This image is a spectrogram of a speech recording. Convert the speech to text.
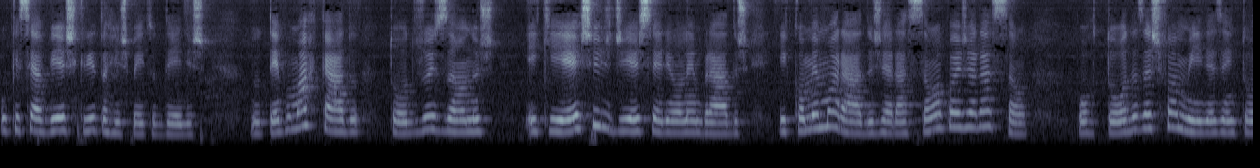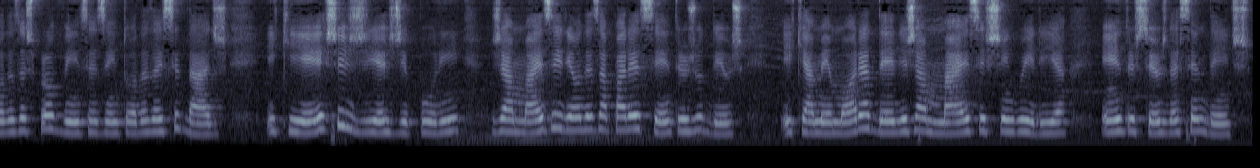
o que se havia escrito a respeito deles, no tempo marcado, todos os anos, e que estes dias seriam lembrados e comemorados geração após geração por todas as famílias em todas as províncias em todas as cidades, e que estes dias de Purim jamais iriam desaparecer entre os judeus, e que a memória deles jamais se extinguiria entre os seus descendentes.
